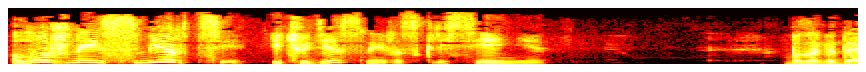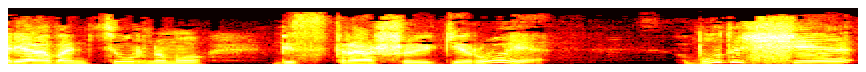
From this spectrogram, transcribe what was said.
ложные смерти и чудесные воскресения. Благодаря авантюрному бесстрашию героя будущее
